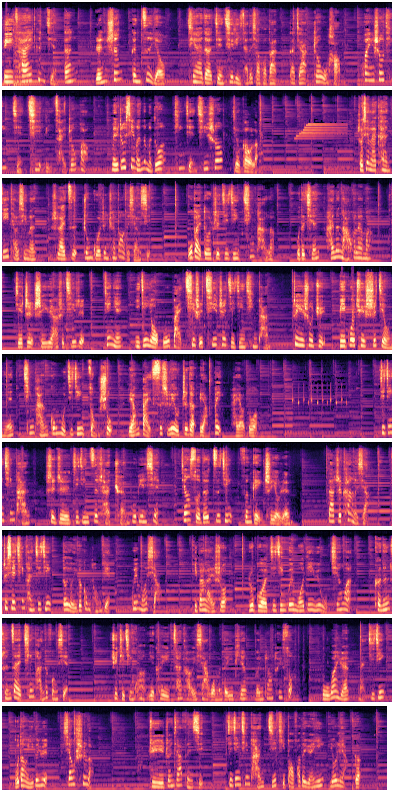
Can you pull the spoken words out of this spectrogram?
理财更简单，人生更自由。亲爱的减七理财的小伙伴，大家周五好，欢迎收听减七理财周报。每周新闻那么多，听减七说就够了。首先来看第一条新闻，是来自中国证券报的消息：五百多只基金清盘了，我的钱还能拿回来吗？截至十一月二十七日，今年已经有五百七十七只基金清盘。这一数据比过去十九年清盘公募基金总数两百四十六只的两倍还要多。基金清盘是指基金资产全部变现，将所得资金分给持有人。大致看了下，这些清盘基金都有一个共同点：规模小。一般来说，如果基金规模低于五千万，可能存在清盘的风险。具体情况也可以参考一下我们的一篇文章推送。五万元买基金，不到一个月消失了。据专家分析，基金清盘集体爆发的原因有两个：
